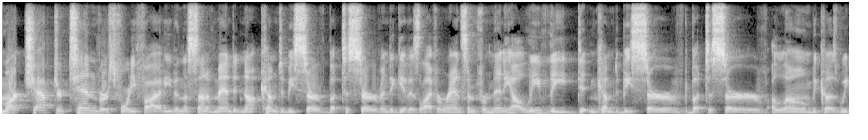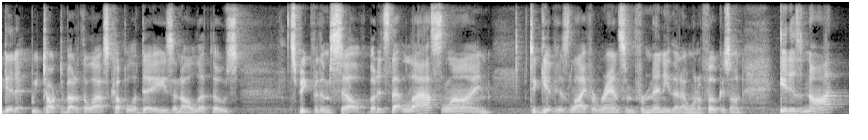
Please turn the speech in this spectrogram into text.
Mark chapter 10, verse 45 Even the Son of Man did not come to be served, but to serve and to give his life a ransom for many. I'll leave the didn't come to be served, but to serve alone because we did it. We talked about it the last couple of days, and I'll let those speak for themselves. But it's that last line to give his life a ransom for many that I want to focus on. It is not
